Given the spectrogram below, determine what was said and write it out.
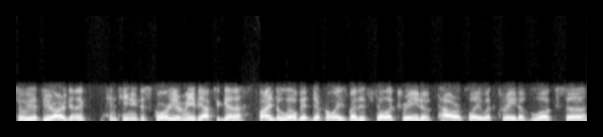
so if you are going to continue to score, you're maybe after going to find a little bit different ways, but it's still a creative power play with creative looks. Uh,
